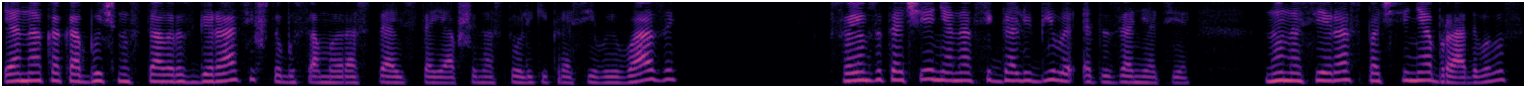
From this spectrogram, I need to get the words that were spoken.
и она, как обычно, стала разбирать их, чтобы самой расставить стоявшие на столике красивые вазы. В своем заточении она всегда любила это занятие, но на сей раз почти не обрадовалась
